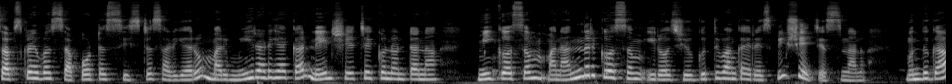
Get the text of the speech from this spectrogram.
సబ్స్క్రైబర్స్ సపోర్టర్స్ సిస్టర్స్ అడిగారు. మరి మీరు అడిగాక నేను షేర్ చేయకుండా ఉంటానా? మీకోసం మనందరి కోసం ఈరోజు గుత్తి వంకాయ రెసిపీ షేర్ చేస్తున్నాను. ముందుగా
